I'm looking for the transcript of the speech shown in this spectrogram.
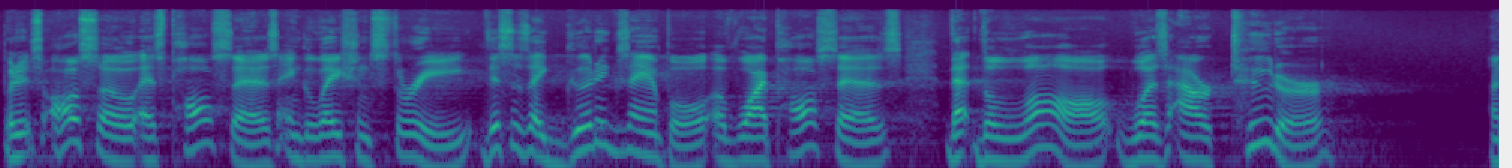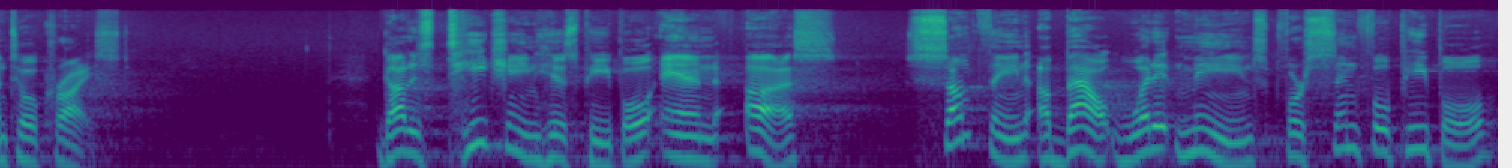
But it's also, as Paul says in Galatians 3, this is a good example of why Paul says that the law was our tutor until Christ. God is teaching his people and us something about what it means for sinful people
